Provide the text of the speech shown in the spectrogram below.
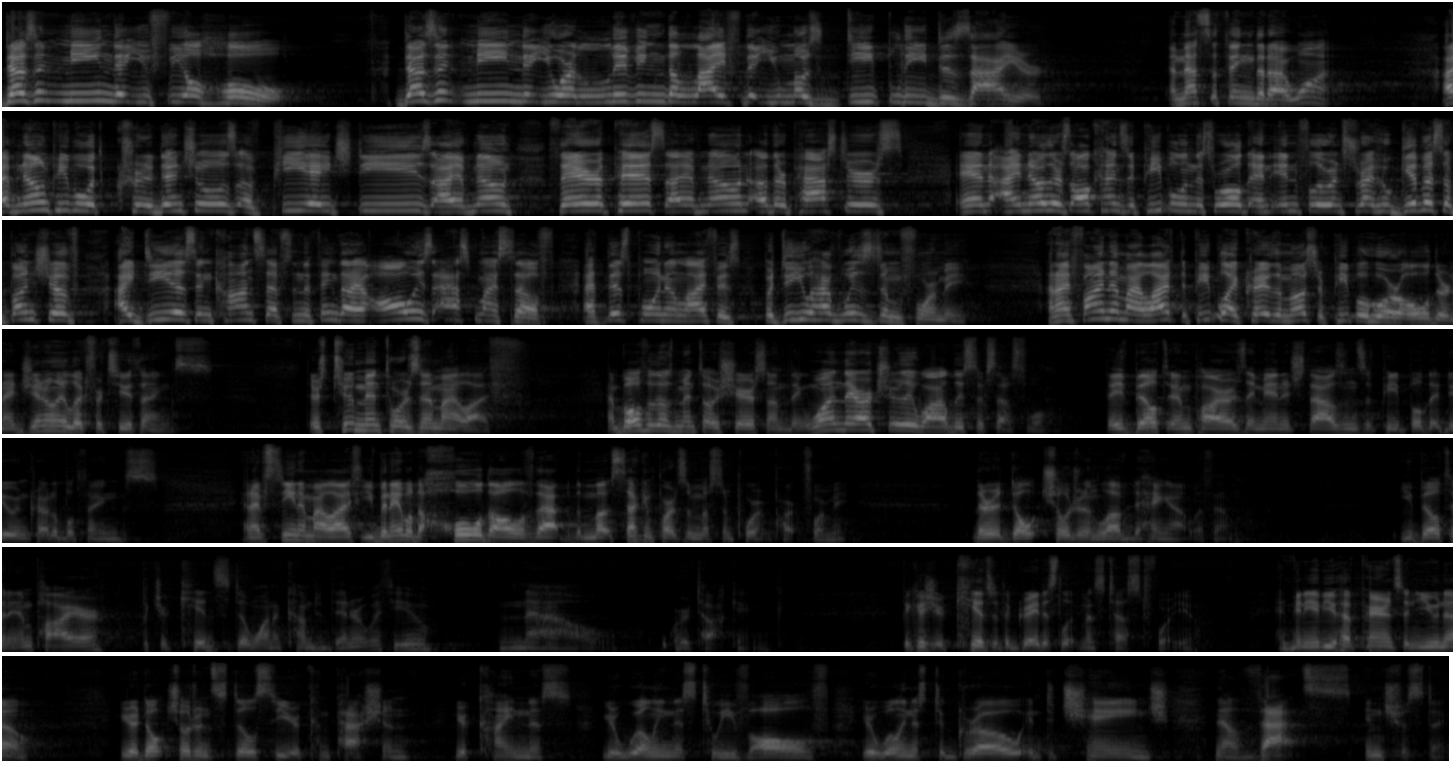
Doesn't mean that you feel whole doesn't mean that you are living the life that you most deeply desire. And that's the thing that I want. I've known people with credentials of PhDs, I have known therapists, I have known other pastors, and I know there's all kinds of people in this world and influencers right, who give us a bunch of ideas and concepts. And the thing that I always ask myself at this point in life is, but do you have wisdom for me? And I find in my life the people I crave the most are people who are older, and I generally look for two things. There's two mentors in my life. And both of those mentors share something. One, they are truly wildly successful. They've built empires, they manage thousands of people, they do incredible things. And I've seen in my life, you've been able to hold all of that, but the mo- second part's the most important part for me. Their adult children love to hang out with them. You built an empire, but your kids still want to come to dinner with you? Now we're talking. Because your kids are the greatest litmus test for you. And many of you have parents, and you know. Your adult children still see your compassion, your kindness, your willingness to evolve, your willingness to grow and to change. Now, that's interesting.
